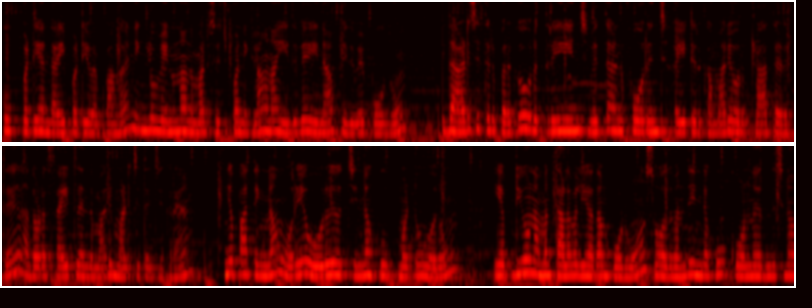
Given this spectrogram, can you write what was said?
ஹூக் பட்டி அண்ட் ஐ பட்டி வைப்பாங்க. நீங்களும் வேணும்னா அந்த மாதிரி ஸ்டிச் பண்ணிக்கலாம். ஆனால் இதுவே இனாஃப் இதுவே போதும். இதை அடித்து திருப்பறக்கு ஒரு three inch width and four inch height இருக்க மாதிரி ஒரு கிளாத் எடுத்து அதோட சைட்ஸில் இந்த மாதிரி மடித்து தைச்சிக்கிறேன். இங்கே பார்த்தீங்கன்னா ஒரே ஒரு சின்ன ஹூக் மட்டும் வரும். எப்படியும் நம்ம தலைவலியாக தான் போடுவோம். ஸோ அது வந்து இந்த ஹூக் ஒன்று இருந்துச்சுன்னா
